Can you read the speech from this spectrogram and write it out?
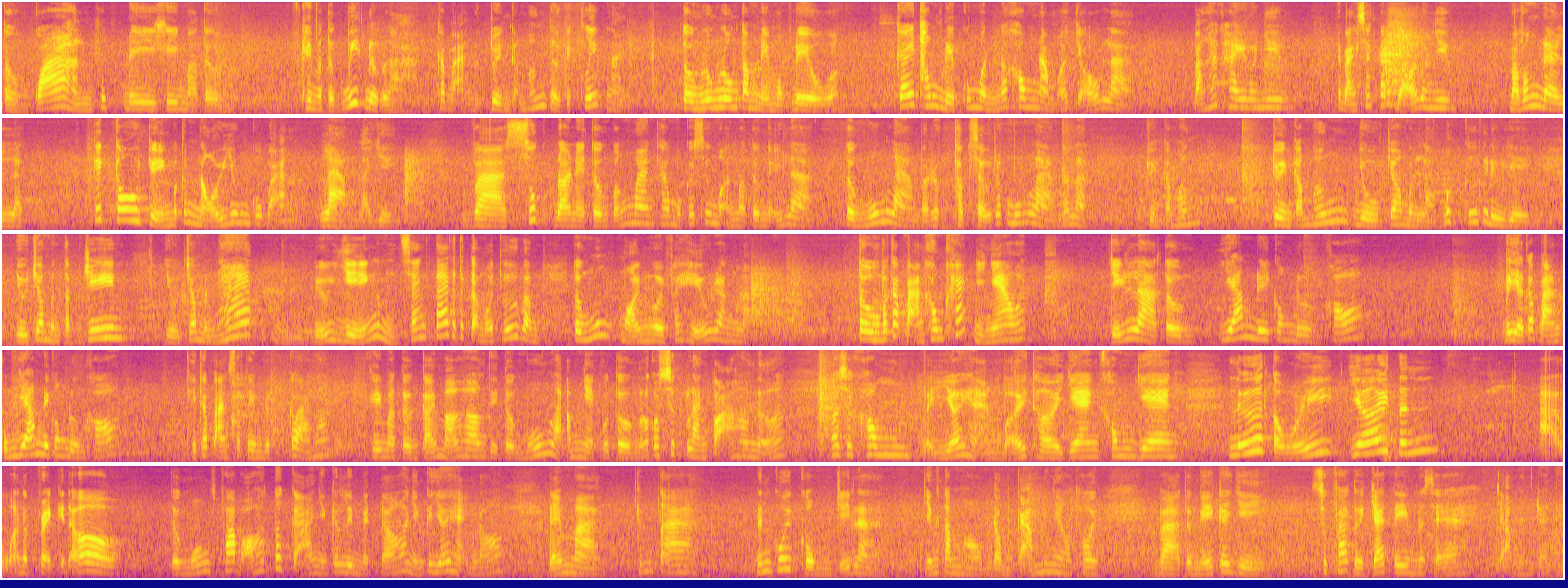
tường quá hạnh phúc đi khi mà tường khi mà tường biết được là các bạn được truyền cảm hứng từ cái clip này. Tường luôn luôn tâm niệm một điều á, cái thông điệp của mình nó không nằm ở chỗ là bạn hát hay bao nhiêu, hay bạn sáng tác giỏi bao nhiêu, mà vấn đề là cái câu chuyện và cái nội dung của bạn làm là gì. Và suốt đời này tường vẫn mang theo một cái sứ mệnh mà tường nghĩ là tường muốn làm và rất, thật sự rất muốn làm, đó là truyền cảm hứng truyền cảm hứng dù cho mình làm bất cứ cái điều gì. Dù cho mình tập gym, dù cho mình hát, mình biểu diễn, mình sáng tác tất cả mọi thứ. Và tường muốn mọi người phải hiểu rằng là tường và các bạn không khác gì nhau á. Chỉ là tường dám đi con đường khó. Bây giờ các bạn cũng dám đi con đường khó, thì các bạn sẽ tìm được các bạn hết khi mà tường cởi mở hơn thì tường muốn là âm nhạc của tường nó có sức lan tỏa hơn nữa nó sẽ không bị giới hạn bởi thời gian, không gian, lứa tuổi, giới tính I wanna break it all tường muốn phá bỏ hết tất cả những cái limit đó, những cái giới hạn đó để mà chúng ta đến cuối cùng chỉ là những tâm hồn đồng cảm với nhau thôi và tường nghĩ cái gì xuất phát từ trái tim nó sẽ chạm đến trái tim.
